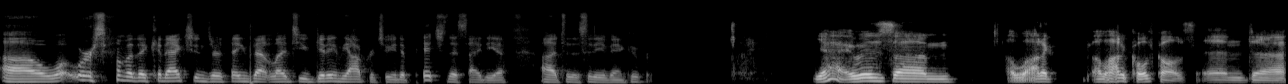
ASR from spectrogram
Uh, what were some of the connections or things that led to you getting the opportunity to pitch this idea uh, to the city of Vancouver? Yeah, it was um, a lot of a lot of cold calls and uh,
